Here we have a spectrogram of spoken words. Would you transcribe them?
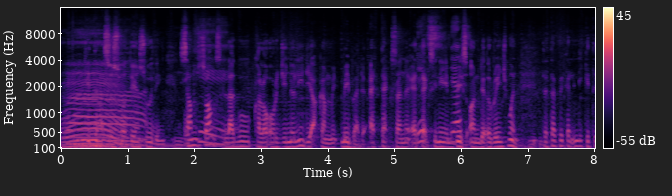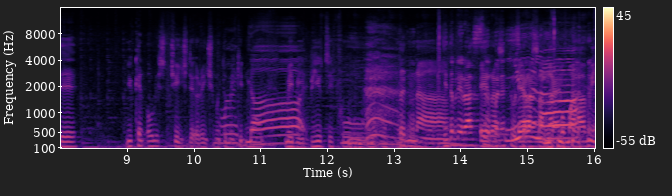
Kita nak sesuatu yang soothing. Some Okey. songs lagu kalau originally dia akan maybe ada attack sana, attack Yes, sini yes. based on the arrangement. Tetapi kali ini kita you can always change the arrangement to Oh make my it more God. maybe beautiful, tenang. Kita boleh rasa Era, benda tu Era sangat memahami.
